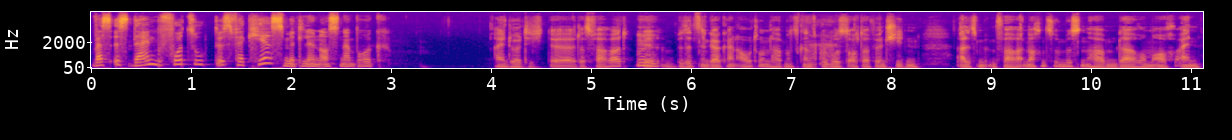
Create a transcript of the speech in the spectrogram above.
Was ist dein bevorzugtes Verkehrsmittel in Osnabrück? Eindeutig äh, das Fahrrad. Wir besitzen gar kein Auto und haben uns ganz bewusst auch dafür entschieden, alles mit dem Fahrrad machen zu müssen, haben darum auch ein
